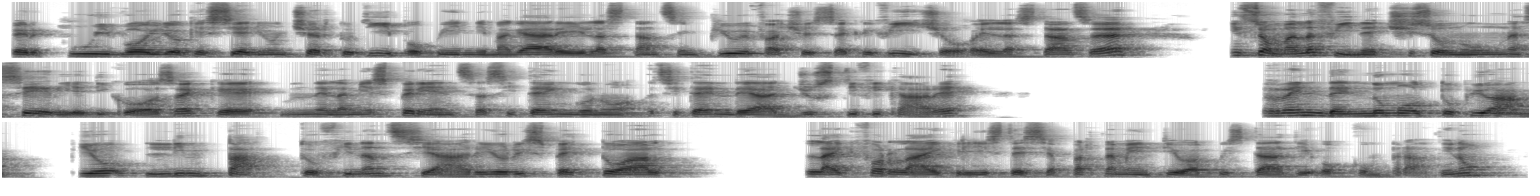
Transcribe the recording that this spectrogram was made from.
per cui voglio che sia di un certo tipo, quindi magari la stanza in più e faccio il sacrificio, e la stanza... Eh? Insomma, alla fine ci sono una serie di cose che nella mia esperienza si, tengono, si tende a giustificare rendendo molto più ampio l'impatto finanziario rispetto al like for like gli stessi appartamenti o acquistati o comprati, no?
